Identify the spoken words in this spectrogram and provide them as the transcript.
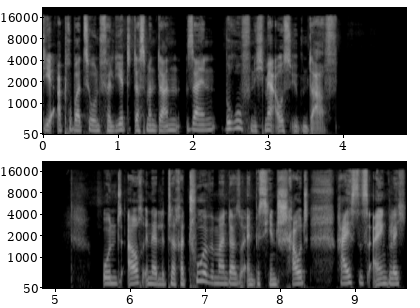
die Approbation verliert, dass man dann seinen Beruf nicht mehr ausüben darf. Und auch in der Literatur, wenn man da so ein bisschen schaut, heißt es eigentlich,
